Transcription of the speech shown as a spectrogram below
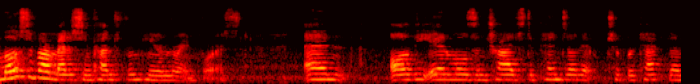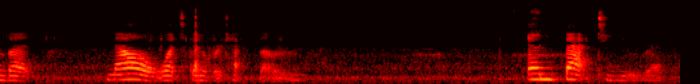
Most of our medicine comes from here in the rainforest, and all the animals and tribes depends on it to protect them. But now, what's going to protect them? And back to you, Rick.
